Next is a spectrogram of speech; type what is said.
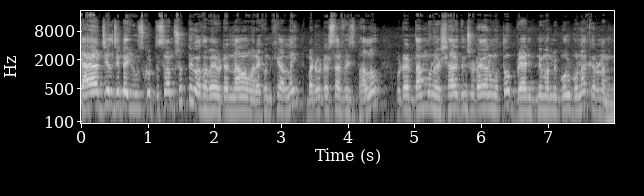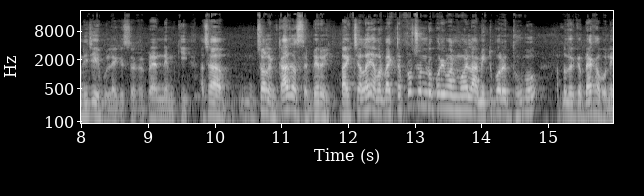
টায়ার জেল যেটা ইউজ করতেছিলাম, সত্যি কথা ভাই, ওটার নাম আমার এখন খেয়াল নাই বাট ওটার সার্ভিস ভালো। ওটার দাম মনে হয় সাড়ে তিনশো টাকার মতো। ব্র্যান্ড নেম আমি বলব না, কারণ আমি নিজেই ভুলে গেছি ওটার ব্র্যান্ড নেম কি। আচ্ছা চলেন, কাজ আছে, বেরোই। বাইক চালাই। আমার বাইকটা প্রচণ্ড পরিমাণ ময়লা, আমি একটু পরে ধুবো। আপনাদেরকে দেখাবো না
